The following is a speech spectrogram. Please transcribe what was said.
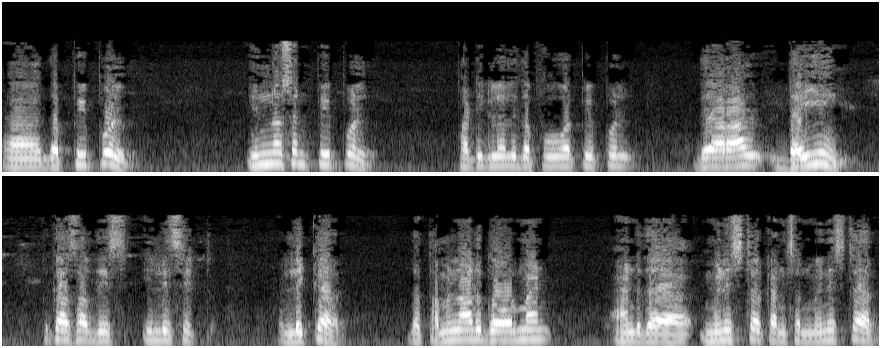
uh, the people, innocent people, particularly the poor people, they are all dying because of this illicit liquor. The Tamil Nadu government and the minister, concerned minister,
